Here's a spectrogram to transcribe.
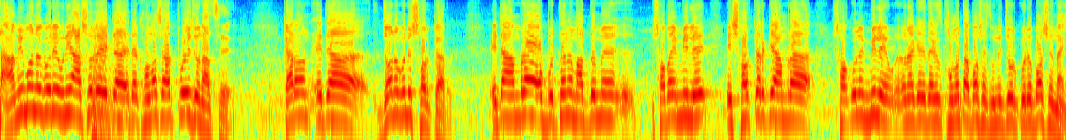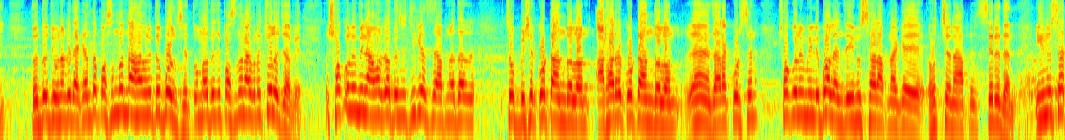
না, আমি মনে করি উনি আসলে এটা এটা ক্ষমা চাওয়ার প্রয়োজন আছে। কারণ এটা জনগণের সরকার। এটা আমরা অভ্যুত্থানের মাধ্যমে সবাই মিলে এই সরকারকে আমরা সকলে মিলে ওনাকে দেখে ক্ষমতা বসাইছে উনি জোর করে বসে নাই। তো যদি ওনাকে দেখেন তো পছন্দ না হয় উনি তো বলছে তোমরা যদি পছন্দ না করে চলে যাবে। তো সকলে মিলে আমার হচ্ছে, ঠিক আছে আপনাদের চব্বিশের কোটা আন্দোলন আঠারো কোটা আন্দোলন হ্যাঁ যারা করছেন সকলে মিলে বলেন যে ইনুস স্যার আপনাকে হচ্ছে না আপনি ছেড়ে দেন। ইনুস স্যার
